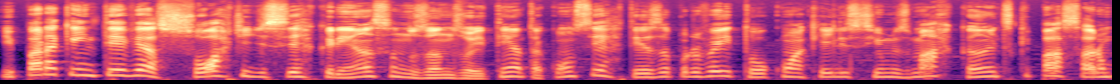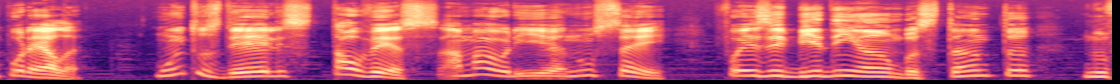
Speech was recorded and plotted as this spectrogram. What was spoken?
E para quem teve a sorte de ser criança nos anos 80, com certeza aproveitou com aqueles filmes marcantes que passaram por ela. Muitos deles, talvez, a maioria, não sei, foi exibida em ambos, tanto no,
